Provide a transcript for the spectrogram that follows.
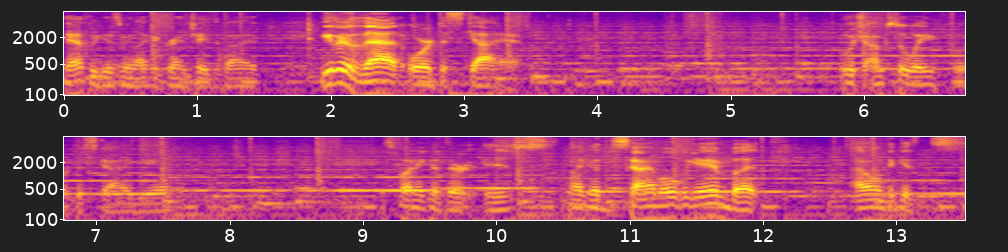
Definitely gives me like a Grand Chase vibe. Either that or Disgaea. Which I'm still waiting for Disgaea game. It's funny because there is like a Disgaea mobile game, but I don't think it's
